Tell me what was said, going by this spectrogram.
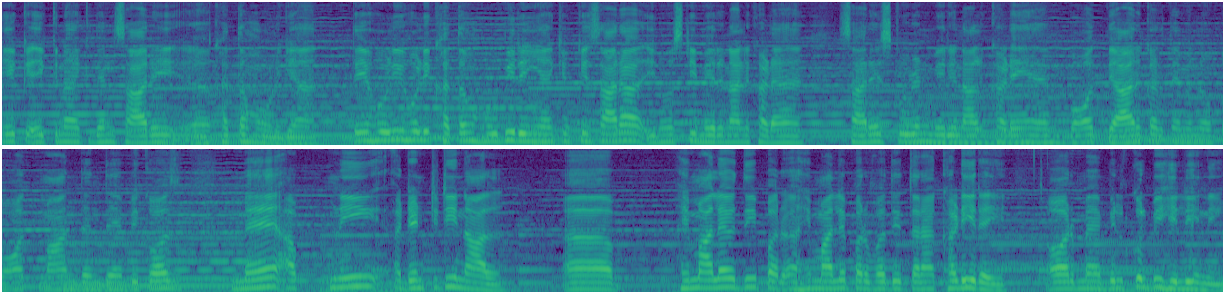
ਇੱਕ ਇੱਕ ਨਾ ਇੱਕ ਦਿਨ ਸਾਰੇ ਖਤਮ ਹੋਣਗੀਆਂ ਤੇ ਹੌਲੀ ਹੌਲੀ ਖਤਮ ਹੋ ਵੀ ਰਹੀਆਂ, ਕਿਉਂਕਿ ਸਾਰਾ ਯੂਨੀਵਰਸਿਟੀ ਮੇਰੇ ਨਾਲ ਖੜਾ ਹੈ, ਸਾਰੇ ਸਟੂਡੈਂਟ ਮੇਰੇ ਨਾਲ ਖੜੇ ਹੈ, ਬਹੁਤ ਪਿਆਰ ਕਰਦੇ ਮੈਨੂੰ, ਬਹੁਤ ਮਾਣ ਦਿੰਦੇ ਹੈ ਬਿਕੋਜ਼ ਮੈਂ ਆਪਣੀ ਆਇਡੈਂਟੀਟੀ ਨਾਲ ਹਿਮਾਲਿਆ ਦੀ ਪਰ, ਹਿਮਾਲਿਆ ਪਰਬਤ ਦੀ ਤਰ੍ਹਾਂ ਖੜੀ ਰਹੀ ਔਰ ਮੈਂ ਬਿਲਕੁਲ ਵੀ ਹਿਲੀ ਨਹੀਂ।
